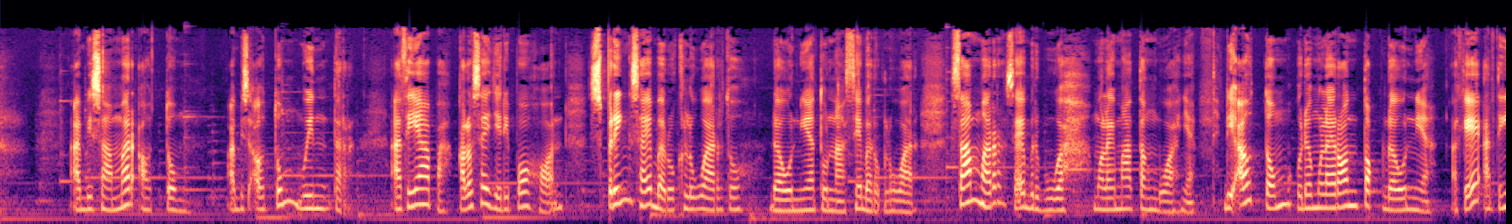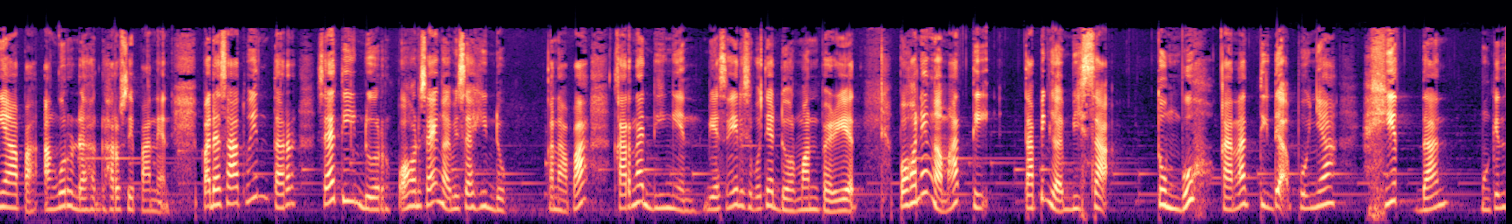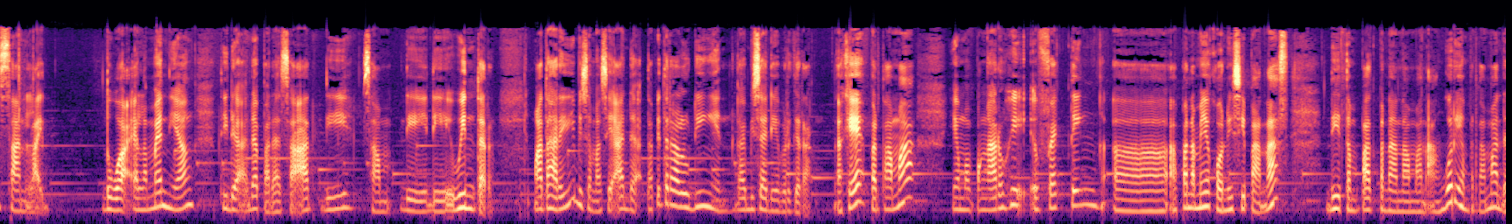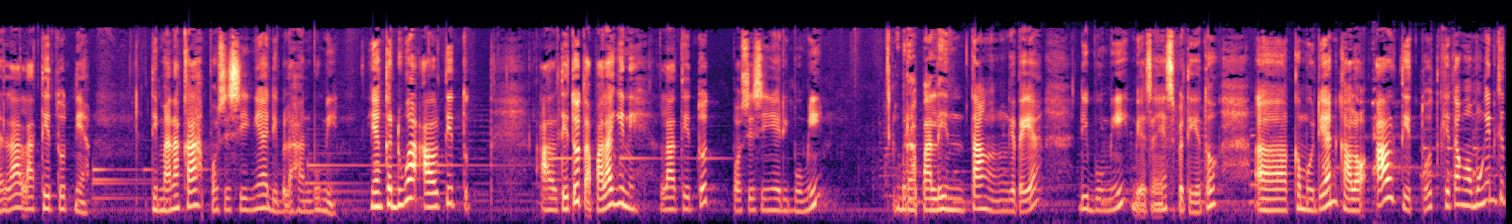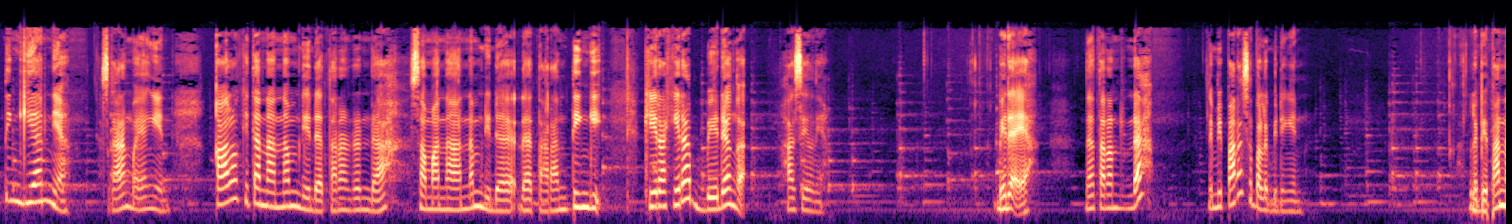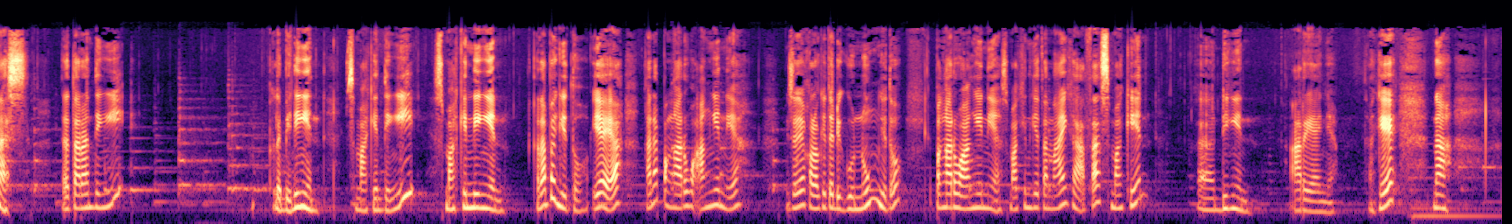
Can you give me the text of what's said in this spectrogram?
abis summer autumn, abis autumn winter. Artinya apa? Kalau saya jadi pohon, spring saya baru keluar tuh daunnya, tunasnya baru keluar. Summer saya berbuah, mulai matang buahnya. Di autumn udah mulai rontok daunnya. Oke, okay? artinya apa? Anggur udah harus dipanen. Pada saat winter saya tidur, pohon saya nggak bisa hidup Kenapa? Karena dingin. Biasanya disebutnya dormant period. Pohonnya nggak mati, tapi nggak bisa tumbuh karena tidak punya heat dan mungkin sunlight. Dua elemen yang tidak ada pada saat di di, di winter. Mataharinya bisa masih ada, tapi terlalu dingin, nggak bisa dia bergerak. Oke, okay? pertama yang mempengaruhi affecting uh, apa namanya kondisi panas di tempat penanaman anggur yang pertama adalah latitude-nya. Di manakah posisinya di belahan bumi? Yang kedua altitude altitude apalagi nih latitude posisinya di bumi berapa lintang gitu ya di bumi biasanya seperti itu. Uh, kemudian kalau altitude kita ngomongin ketinggiannya. Sekarang bayangin kalau kita nanam di dataran rendah sama nanam di dataran tinggi kira-kira beda nggak hasilnya? Beda ya? Dataran rendah lebih panas apa lebih dingin? Lebih panas. Dataran tinggi lebih dingin. Semakin tinggi semakin dingin. Kenapa gitu? Ya ya, karena pengaruh angin ya. Misalnya kalau kita di gunung gitu, pengaruh anginnya semakin kita naik ke atas semakin uh, dingin areanya. Oke. Okay? Nah,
